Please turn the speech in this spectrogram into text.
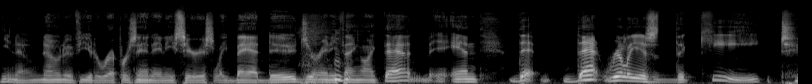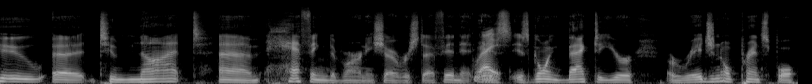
you know known of you to represent any seriously bad dudes or anything like that and that that really is the key to uh, to not um, having to varnish over stuff isn't it? Right. Is- is going back to your original principle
